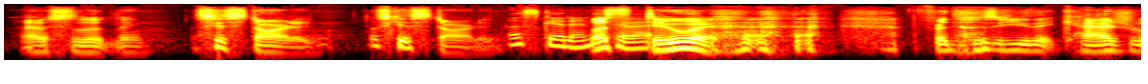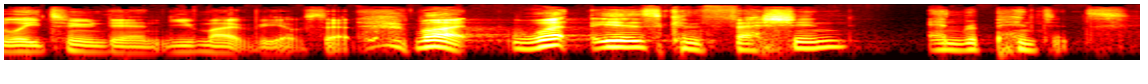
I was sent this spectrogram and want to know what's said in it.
Absolutely. Let's get started. Let's get started. Let's get into it. Let's do it. For those of you that casually tuned in, you might be upset. But what is confession and repentance?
